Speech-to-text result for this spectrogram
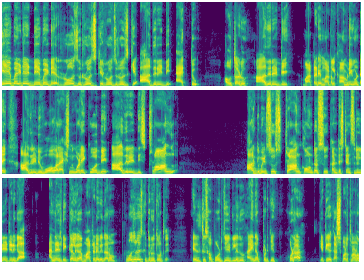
Day by day day by day రోజు రోజుకి రోజు రోజుకి ఆదిరెడ్డి యాక్టివ్ అవుతాడు. ఆదిరెడ్డి మాట్లాడే మాటలు కామెడీగా ఉంటాయి. ఆదిరెడ్డి ఓవర్ యాక్షన్ కూడా ఎక్కువ అవుద్ది. Adireddy strong arguments strong counters contestants రిలేటెడ్గా అనలిటికల్గా మాట్లాడే విధానం రోజు రోజుకి పెరుగుతుంటుంది. హెల్త్ సపోర్ట్ చేయట్లేదు. అయినప్పటికీ కూడా గట్టిగా కష్టపడుతున్నాను.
